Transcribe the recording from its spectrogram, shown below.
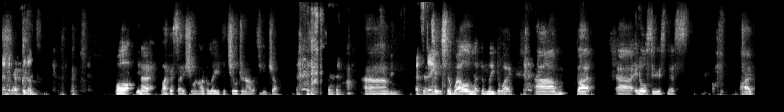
and the rest of them. Well, you know, like I say, Sean, I believe the children are the future. um, That's you know, teach them well and let them lead the way. Um, but uh, in all seriousness, I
